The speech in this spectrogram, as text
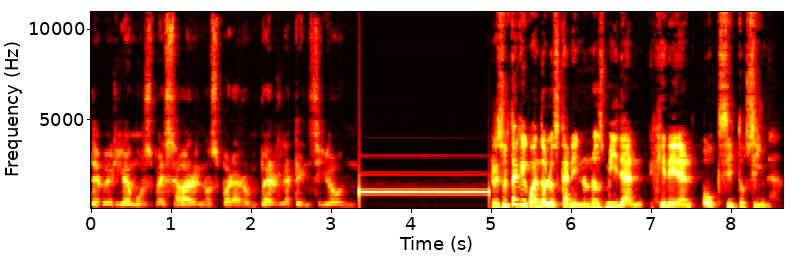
Deberíamos besarnos para romper la tensión. Resulta que cuando los caninos nos miran, generan oxitocina.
